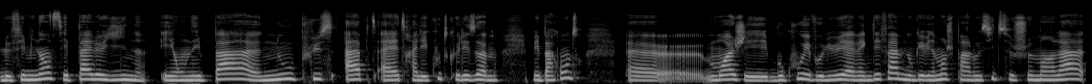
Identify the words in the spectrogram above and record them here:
Le féminin, c'est pas le yin et on n'est pas, euh, nous, plus aptes à être à l'écoute que les hommes. Mais par contre, euh, moi, j'ai beaucoup évolué avec des femmes. Donc évidemment, je parle aussi de ce chemin-là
